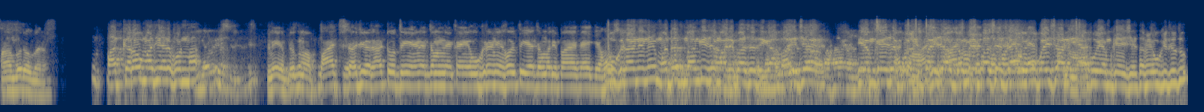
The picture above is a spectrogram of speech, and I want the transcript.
હા બરોબર. વાત કરાવું માજી યારે ફોનમાં? નહીં ટૂંકમાં પાંચ હજાર હાટો થી એને તમને કઈ ઉઘરણી હોય પી તમારી પાસે કઈ કે ઉઘરણી નહીં મદદ માંગી છે મારી પાસેથી કે આ ભાઈ છે એમ કહે છે પોલીસ ભાઈ જાઓ તમે પાસે જાઓ હું પૈસા નહીં આપું એમ કહે છે. તમે એવું કીધું હતું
